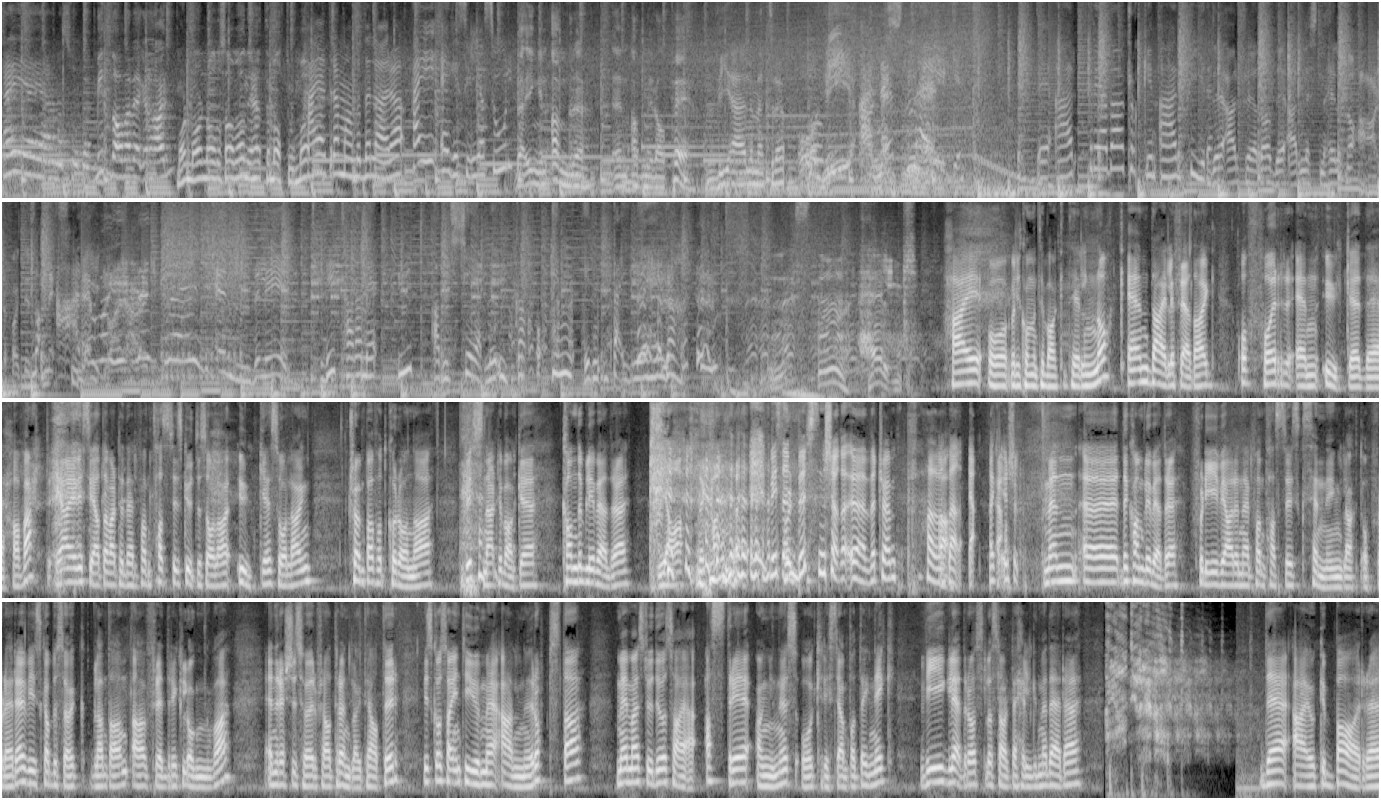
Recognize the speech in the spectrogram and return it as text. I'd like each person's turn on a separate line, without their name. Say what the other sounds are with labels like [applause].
Hei, jeg er Erna Solberg.
Mitt navn er Vegard Harm.
Morgen, morgen, alle sammen. Jeg heter Matte Omar.
Hei, jeg heter Amanda Delara.
Hei, jeg er Silja Sol.
Det er ingen andre enn Admiral P.
Vi er Lemetere.
Og vi er nesten helg. Det er fredag, klokken er fire.
Det er fredag, det er nesten helg. Nå er det faktisk nesten helg. Endelig!
Vi tar deg med ut av den kjedelige uka og inn i den deilige helga.
Nesten helg.
Hei og velkommen tilbake til nok en deilig fredag. Og for en uke det har vært. Jeg vil si at det har vært en helt fantastisk uke så lang. Trump har fått korona. Bussen er tilbake. Kan det bli bedre? Ja, det kan det. [laughs]
Hvis den bussen kjører over Trump, hadde det vært
Ja.
bedre. Ja, okay,
Ja.
Unnskyld.
Men uh, det kan bli bedre, fordi vi har en helt fantastisk sending lagt opp for dere. Vi skal ha besøk bl.a. av Fredrik Longva, en regissør fra Trøndelag Teater. Vi skal også ha intervju med Erlend Ropstad. Med meg i studio så har jeg Astrid, Agnes og Christian på teknikk. Vi gleder oss til å starte helgen med dere. Det er jo ikke bare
